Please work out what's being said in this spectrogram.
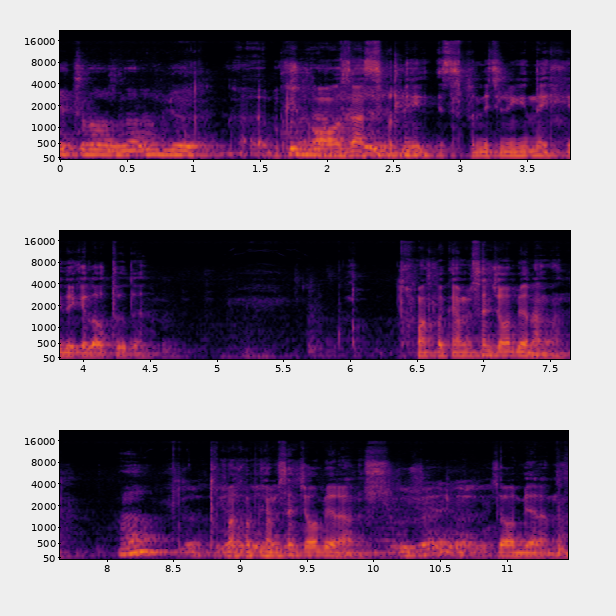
e'tirozlarim yo'q og'zidan spirtli spirtli ichimlikni hidi kelyotgandi. Tuhmat bo'lsang javob beraman. ha Tuhmat bo'lsang javob beramiz. Javob beraman.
